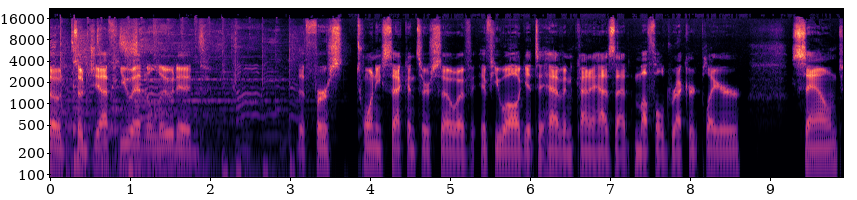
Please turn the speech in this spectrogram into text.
So so Jeff, you had alluded the first 20 seconds or so of if you all get to heaven kind of has that muffled record player sound.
